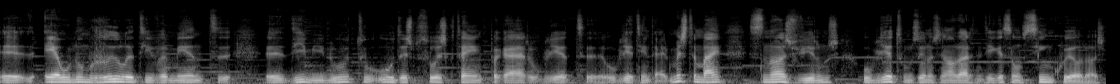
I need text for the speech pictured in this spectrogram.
eh, é um número relativamente eh, diminuto o das pessoas que têm que pagar o bilhete, o bilhete inteiro. Mas também, se nós virmos, o bilhete do Museu Nacional de Arte Antiga são 5 euros.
